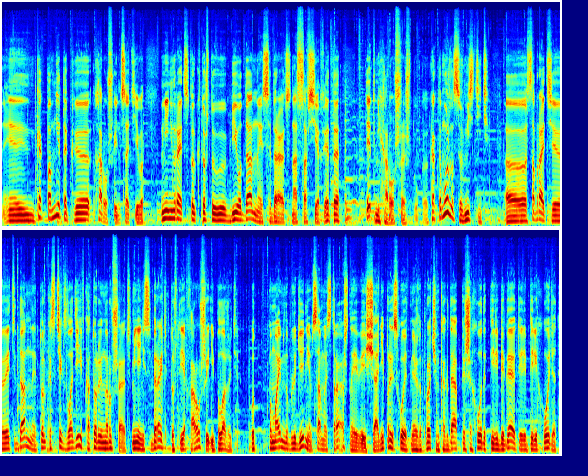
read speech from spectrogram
Э, как по мне, так э, хорошая инициатива. Мне не нравится только то, что биоданные собираются нас со всех. Это это нехорошая штука. Как-то можно совместить, э, собрать э, эти данные только с тех злодеев, которые нарушают. Меня не собирайте, потому что я хороший и положитель. Вот по моим наблюдениям, самые страшные вещи, они происходят, между прочим, когда пешеходы перебегают или переходят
